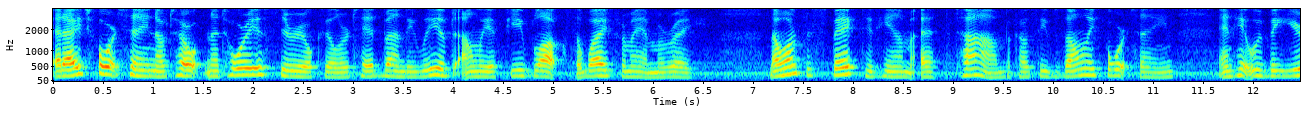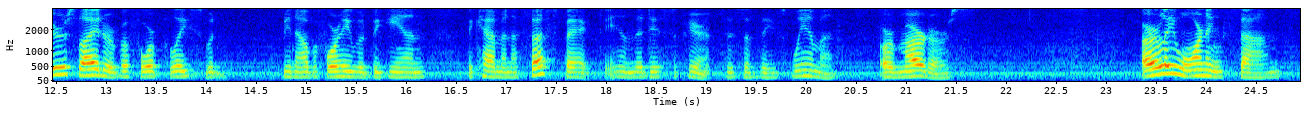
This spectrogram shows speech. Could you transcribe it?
At age 14, notor notorious serial killer Ted Bundy lived only a few blocks away from Anne Marie. No one suspected him at the time because he was only 14, and it would be years later before police would, you know, before he would begin becoming a suspect in the disappearances of these women or murders. Early warning signs.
